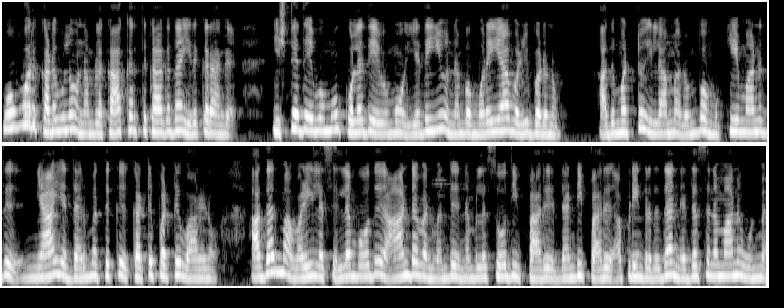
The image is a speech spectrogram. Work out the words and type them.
ஒவ்வொரு கடவுளும் நம்மளை காக்கிறதுக்காக தான் இருக்கிறாங்க. இஷ்ட தெய்வமோ குலதெய்வமோ எதையும் நம்ம முறையாக வழிபடணும். அது மட்டும் இல்லாமல் ரொம்ப முக்கியமானது நியாய தர்மத்துக்கு கட்டுப்பட்டு வாழணும். அதர்ம வழியில் செல்லும்போது ஆண்டவன் வந்து நம்மளை சோதிப்பார் தண்டிப்பார் அப்படின்றது தான் நிதர்சனமான உண்மை.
